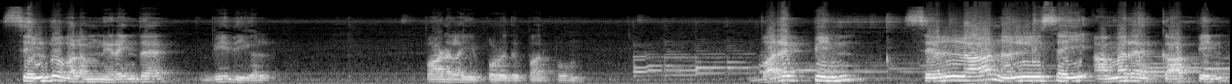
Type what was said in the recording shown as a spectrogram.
செல்வ வளம் நிறைந்த வீதிகள். பாடலை இப்பொழுது பார்ப்போம். வரப்பின் செல்லா நல்லிசை அமரர் காப்பின்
